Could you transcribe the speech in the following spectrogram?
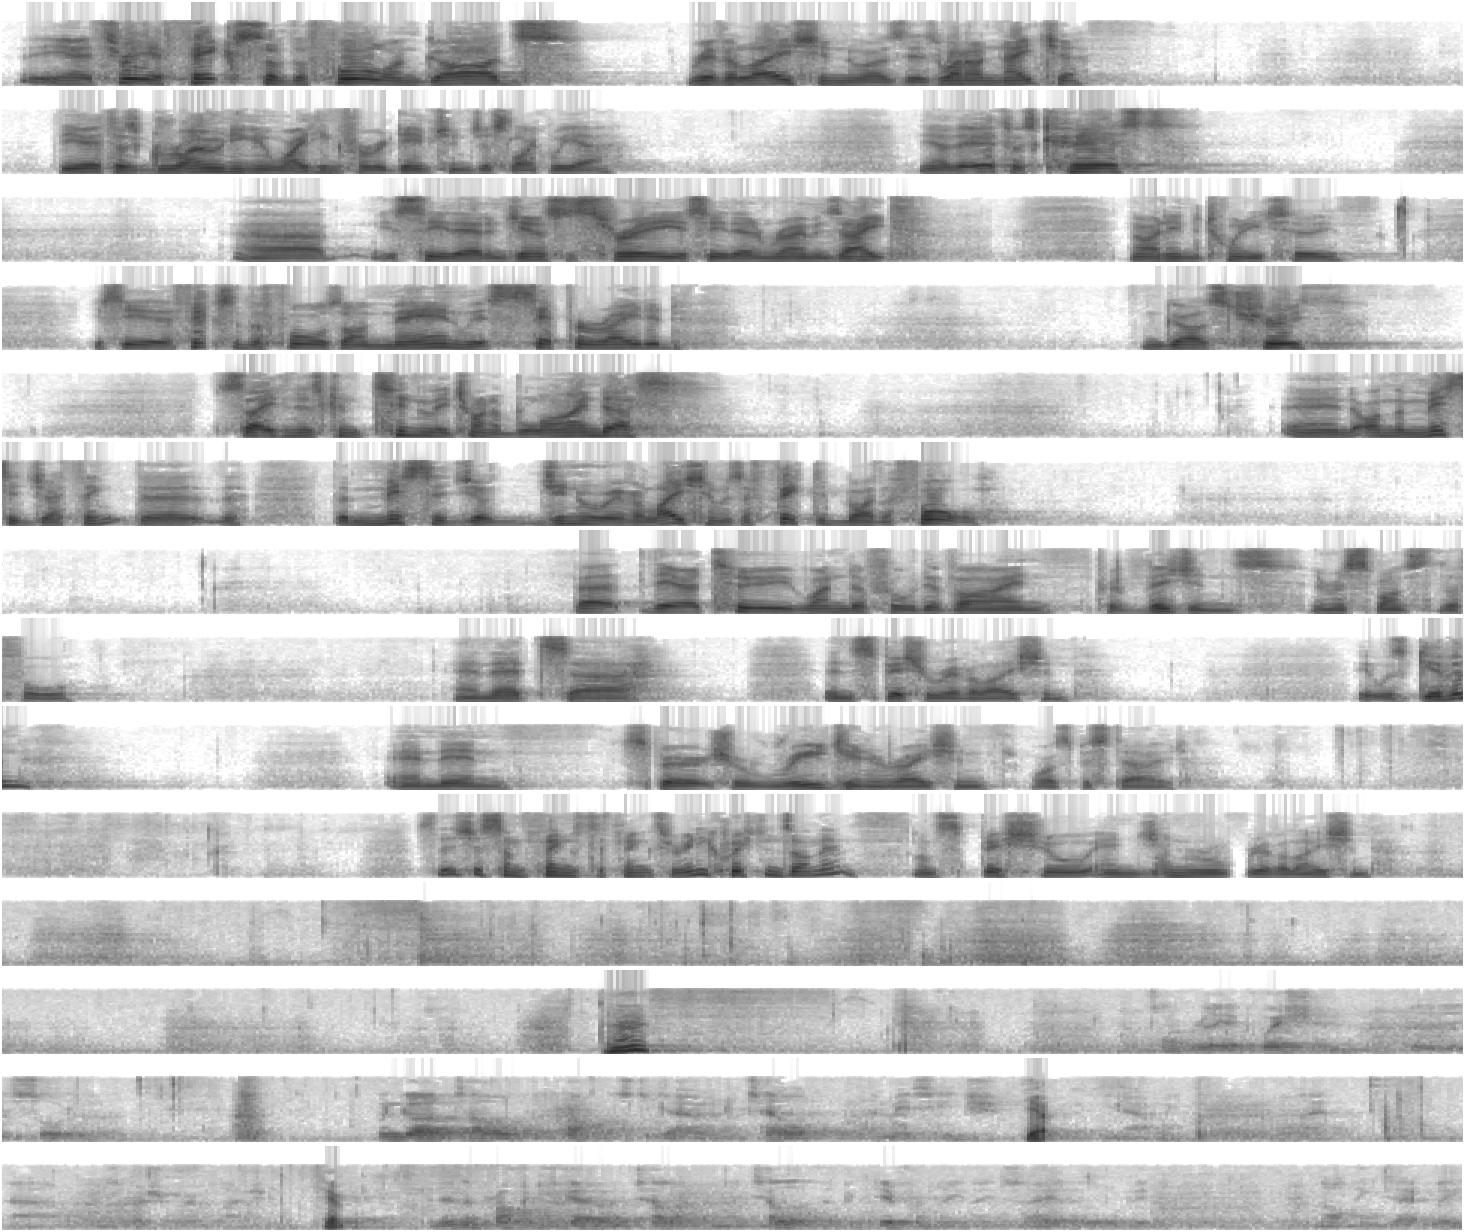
You know, three effects of the fall on God's revelation was there's one on nature. The earth is groaning and waiting for redemption just like we are. You know, the earth was cursed. Uh, you see that in Genesis 3, you see that in Romans 8, 19 to 22. You see the effects of the falls on man. We're separated from God's truth. Satan is continually trying to blind us. And on the message, I think the, the, the message of general revelation was affected by the fall. But there are two wonderful divine provisions in response to the fall. And that's uh, in special revelation. It was given, and then spiritual regeneration was bestowed. So there's just some things to think through. Any questions on that? On special and general revelation? No? It's not really a question, but it is sort of. When God told the prophets to go and tell a message, Yep. you know, we call that um, special revelation. Yep. And then the prophets go and tell it, and they tell it a bit differently. They say it a little bit not exactly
